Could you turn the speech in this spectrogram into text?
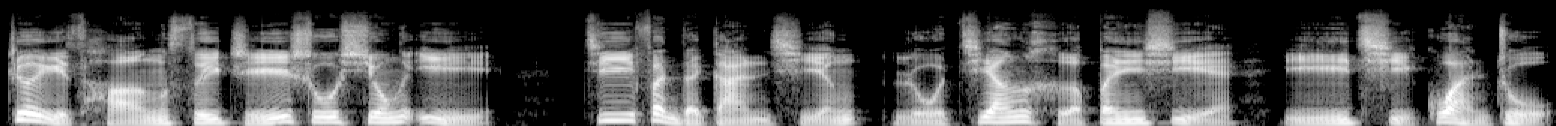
这一层虽直抒胸臆，激愤的感情如江河奔泻，一气贯注，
